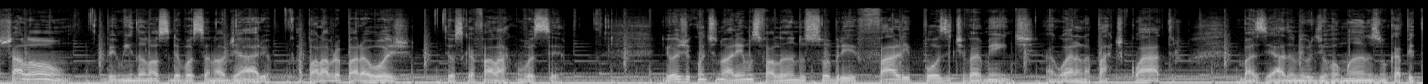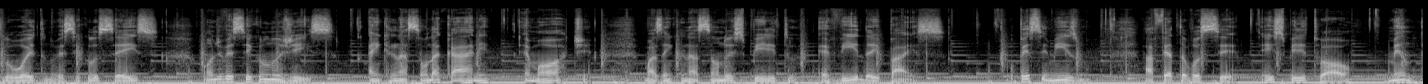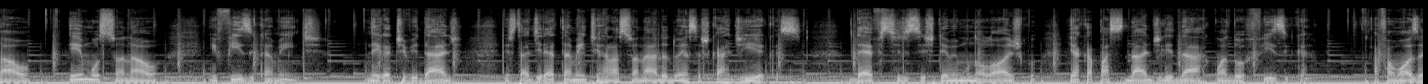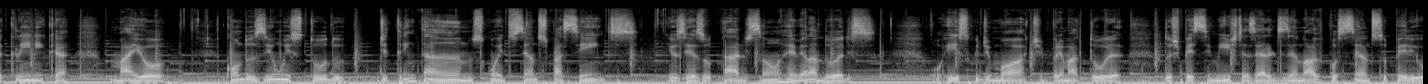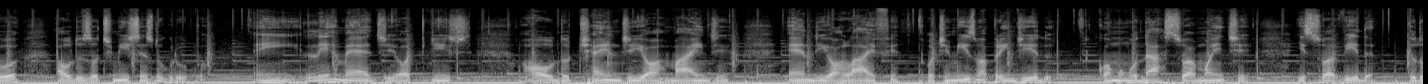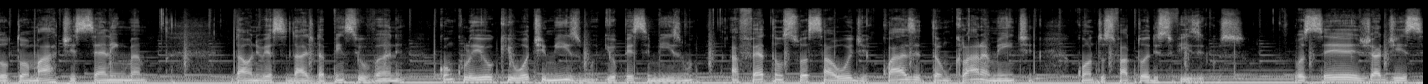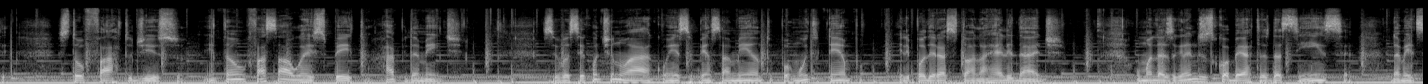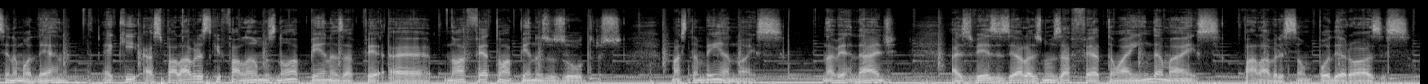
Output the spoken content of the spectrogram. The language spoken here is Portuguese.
Shalom! Bem-vindo ao nosso devocional diário. A palavra para hoje, Deus quer falar com você. E hoje continuaremos falando sobre fale positivamente, agora na parte 4, baseado no livro de Romanos, no capítulo 8, no versículo 6, onde o versículo nos diz: A inclinação da carne é morte, mas a inclinação do espírito é vida e paz. O pessimismo afeta você espiritual, mental, emocional e fisicamente. Negatividade está diretamente relacionada a doenças cardíacas, déficit de sistema imunológico e a capacidade de lidar com a dor física. A famosa clínica Mayo conduziu um estudo de 30 anos com 800 pacientes e os resultados são reveladores. O risco de morte prematura dos pessimistas era 19% superior ao dos otimistas do grupo. Em Lermed Optimist, How to Change Your Mind and Your Life, Otimismo Aprendido, Como Mudar Sua Mente e Sua Vida, do Dr. Marty Seligman, da Universidade da Pensilvânia, concluiu que o otimismo e o pessimismo afetam sua saúde quase tão claramente quanto os fatores físicos. Você já disse, estou farto disso, então faça algo a respeito, rapidamente. Se você continuar com esse pensamento por muito tempo, ele poderá se tornar realidade. Uma das grandes descobertas da ciência, da medicina moderna, é que as palavras que falamos não apenas é, não afetam apenas os outros, mas também a nós. Na verdade, às vezes elas nos afetam ainda mais. Palavras são poderosas.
